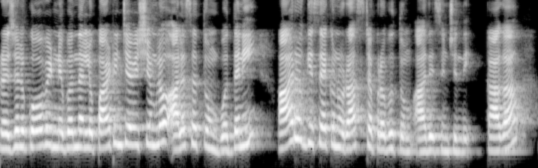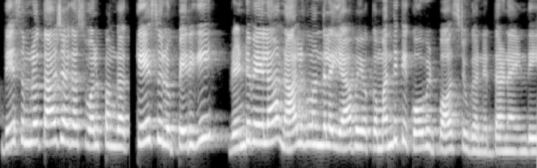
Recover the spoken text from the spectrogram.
ప్రజలు కోవిడ్ నిబంధనలు పాటించే విషయంలో అలసత్వం వద్దని ఆరోగ్య శాఖను రాష్ట్ర ప్రభుత్వం ఆదేశించింది. కాగా దేశంలో తాజాగా స్వల్పంగా కేసులు పెరిగి రెండు వేల నాలుగు వందల యాభై ఒక్క మందికి కోవిడ్ పాజిటివ్గా నిర్ధారణ అయింది.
